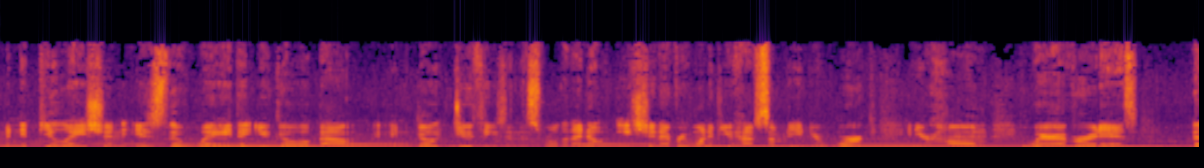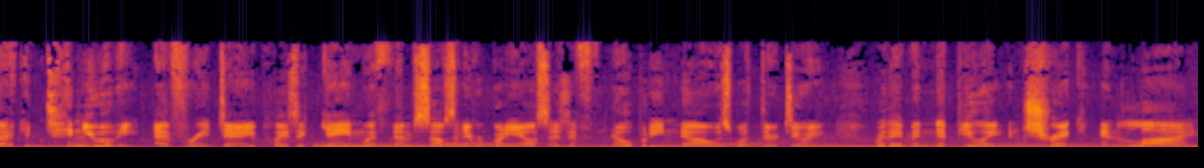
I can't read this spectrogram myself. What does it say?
manipulation is the way that you go about and go do things in this world. And I know each and every one of you have somebody in your work, in your home, wherever it is, that continually every day plays a game with themselves and everybody else as if nobody knows what they're doing, where they manipulate and trick and lie.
